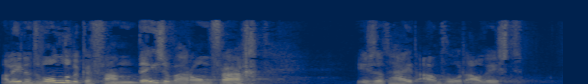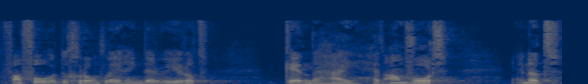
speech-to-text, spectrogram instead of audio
Alleen het wonderlijke van deze waarom-vraag is dat hij het antwoord al wist. Van voor de grondlegging der wereld kende hij het antwoord. En dat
